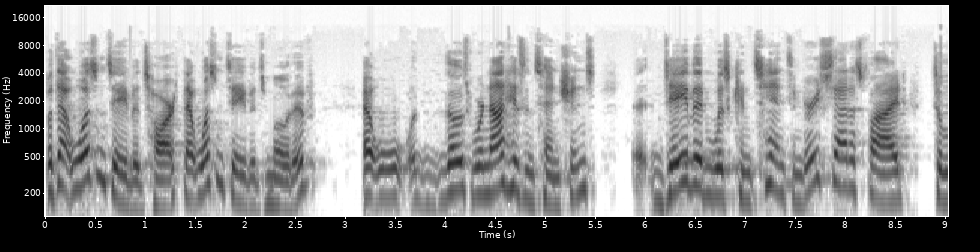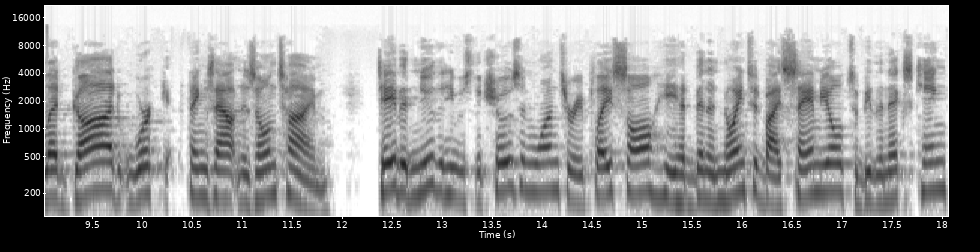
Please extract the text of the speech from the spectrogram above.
But that wasn't David's heart. That wasn't David's motive. Those were not his intentions. David was content and very satisfied to let God work things out in his own time. David knew that he was the chosen one to replace Saul. He had been anointed by Samuel to be the next king.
